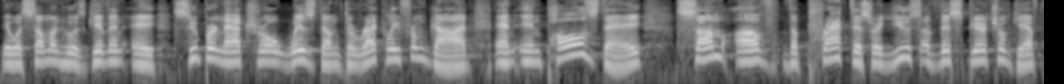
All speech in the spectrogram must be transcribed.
It was someone who was given a supernatural wisdom directly from God. And in Paul's day, some of the practice or use of this spiritual gift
